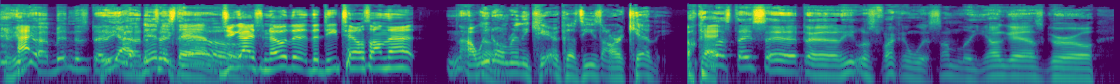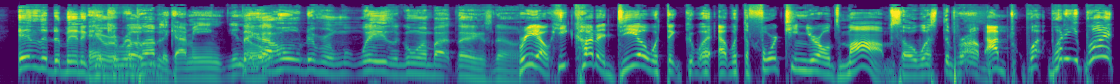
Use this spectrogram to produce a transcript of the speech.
He got business that He he, got got, to business take to care of. do you guys know the the details on that? No, we don't really care because he's R. Kelly. Okay. Plus, they said that he was fucking with some little young ass girl in the Dominican Dominican Republic. Republic. I mean, you know, They got whole different ways of going about things down. there. Rio, he cut a deal with the uh, with the 14 year old's mom. so what's the problem? I'm, what? What do you? What?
